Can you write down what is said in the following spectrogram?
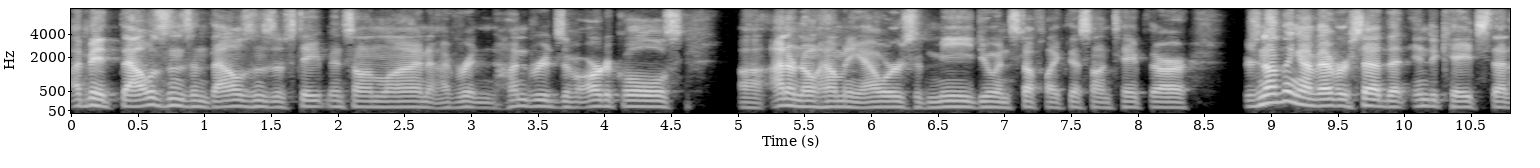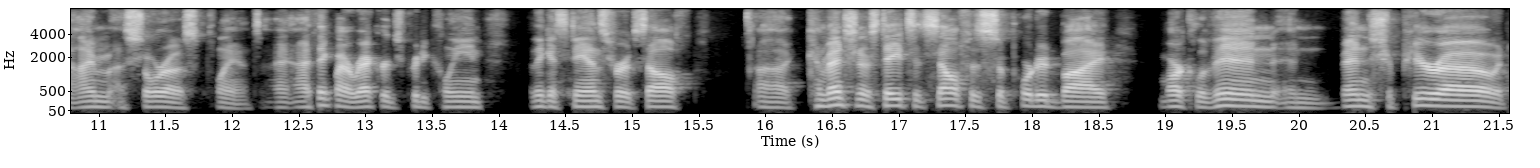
I've made thousands and thousands of statements online. I've written hundreds of articles. Uh, I don't know how many hours of me doing stuff like this on tape there are. There's nothing I've ever said that indicates that I'm a Soros plant. I, I think my record's pretty clean. I think it stands for itself. Uh, Convention of States itself is supported by Mark Levin and Ben Shapiro and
